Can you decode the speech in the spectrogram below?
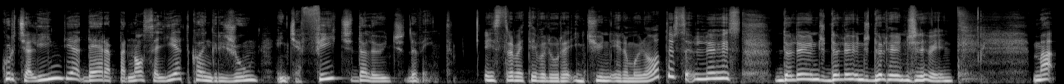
curcia l'India dera per nossa liet co in grigiun in c'è fitch de lunch de vent. Instrametteva lura in cun era moi notters lös de lunch, de lunch, de lunch de vent. Ma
